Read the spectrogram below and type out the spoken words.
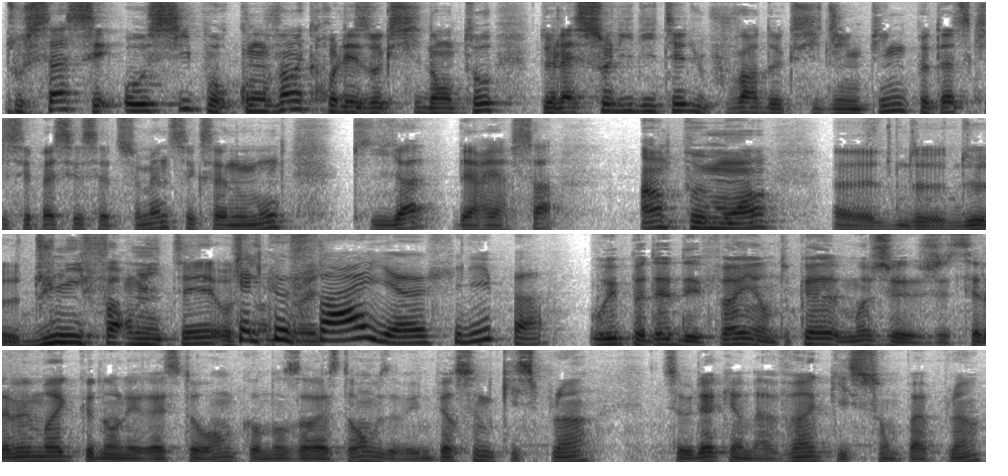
Tout ça, c'est aussi pour convaincre les Occidentaux de la solidité du pouvoir de Xi Jinping. Peut-être ce qui s'est passé cette semaine, c'est que ça nous montre qu'il y a derrière ça un peu moins euh, d'uniformité. De, Quelques failles, euh, Philippe Oui, peut-être des failles. En tout cas, moi, c'est la même règle que dans les restaurants. Quand dans un restaurant, vous avez une personne qui se plaint, ça veut dire qu'il y en a 20 qui ne se sont pas plaints.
